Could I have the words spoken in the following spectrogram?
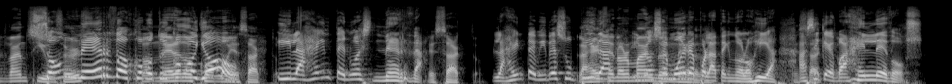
advanced son users. nerdos como Son tú y como yo. exacto. Y la gente no es nerda. Exacto. La gente vive su La vida y no no se muere nerda. por la tecnología. Así que bájenle dos.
